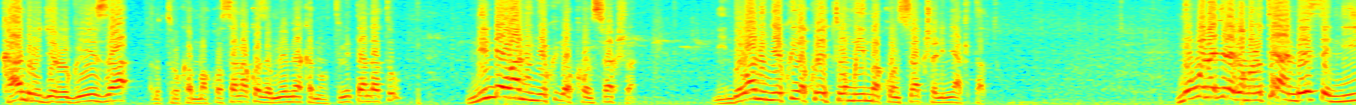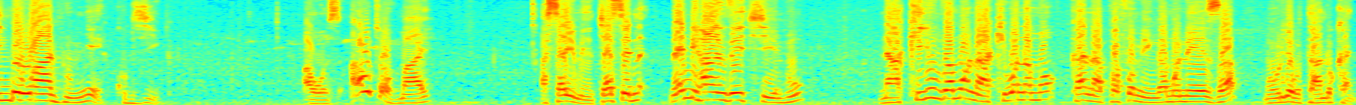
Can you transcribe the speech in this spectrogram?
Kandi urugero rwiza ruturuka mu makosa nakoze muri myaka mirongo itatu n'itandatu ninde wantumye kwiga construction? Ninde wantumye kwiga kuri Tom Yima construction imyaka itatu? Nubwo nagiraga amanota ya mbere se ninde wantumye kubyiga? I was out of my assignment. Cyangwa se hanze y'ikintu nakiyumvamo nakibonamo kandi naperformingamo neza mu buryo butandukanye.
